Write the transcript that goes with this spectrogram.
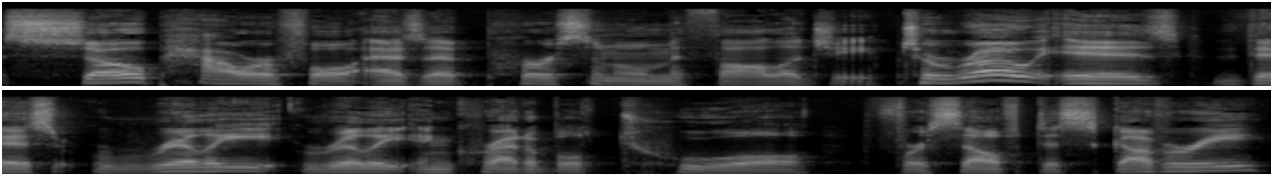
so powerful as a personal mythology. Tarot is this really, really incredible tool for self discovery,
